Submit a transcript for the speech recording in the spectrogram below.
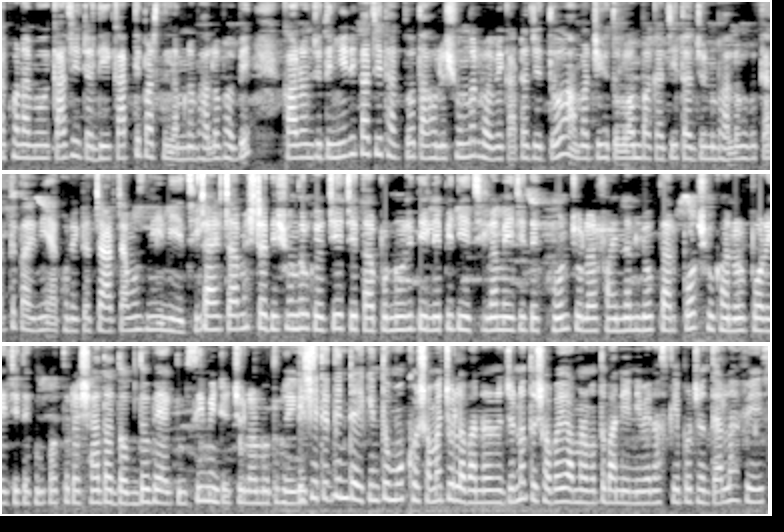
এখন আমি ওই কাজিটা দিয়ে কাটতে পারছিলাম না ভালোভাবে। কারণ যদি নিরি কাজি থাকতো তাহলে সুন্দরভাবে কাটা যেত। আমার যেহেতু লম্বা কাজি তার জন্য ভালোভাবে কাটতে পারিনি। এখন একটা চার চামচ নিয়ে নিয়েছি। চার চামচটা দিয়ে সুন্দর করে চেয়েছে তারপর নুড়ি দিয়ে লেপে দিয়েছিলাম। এই যে দেখুন চুলার ফাইনাল লুক তারপর শুকানোর পরে এই যে দেখুন কতটা সাদা দবদবে একদম সিমেন্টের চুলার মতো হয়ে গেছে। শীতের দিনটাই কিন্তু মুখ্য সময় চুলা বানানোর জন্য। তো সবাই আমার মতো বানিয়ে নেবেন। আজকে পর্যন্ত আল্লাহ হাফেজ।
